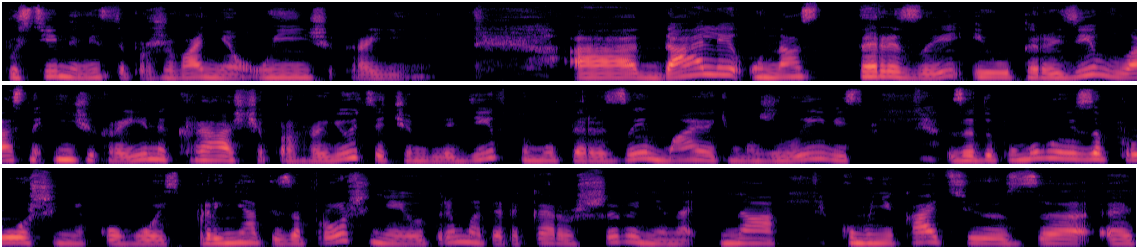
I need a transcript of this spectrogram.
постійне місце проживання у іншій країні. А далі у нас Терези, і у Терезів, власне, інші країни краще програються, чим для дів, тому Терези мають можливість за допомогою запрошення когось прийняти запрошення і отримати таке розширення на, на комунікацію з е,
